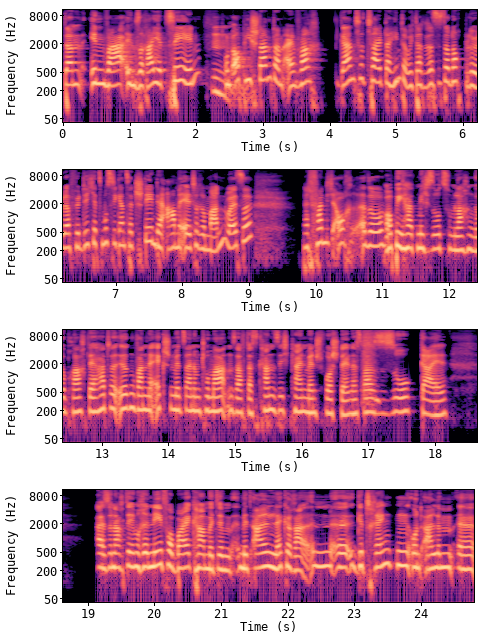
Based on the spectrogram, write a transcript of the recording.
dann in, war in Reihe 10 Mhm. und Oppi stand dann einfach ganze Zeit dahinter, wo ich dachte, das ist doch noch blöder für dich, jetzt muss die ganze Zeit stehen, der arme ältere Mann, weißt du? Das fand ich auch, also. Oppi hat mich so zum Lachen gebracht. Der hatte irgendwann eine Action mit seinem Tomatensaft. Das kann sich kein Mensch vorstellen. Das war so geil. Also nachdem René vorbeikam mit dem mit allen leckeren äh, Getränken und allem, äh,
